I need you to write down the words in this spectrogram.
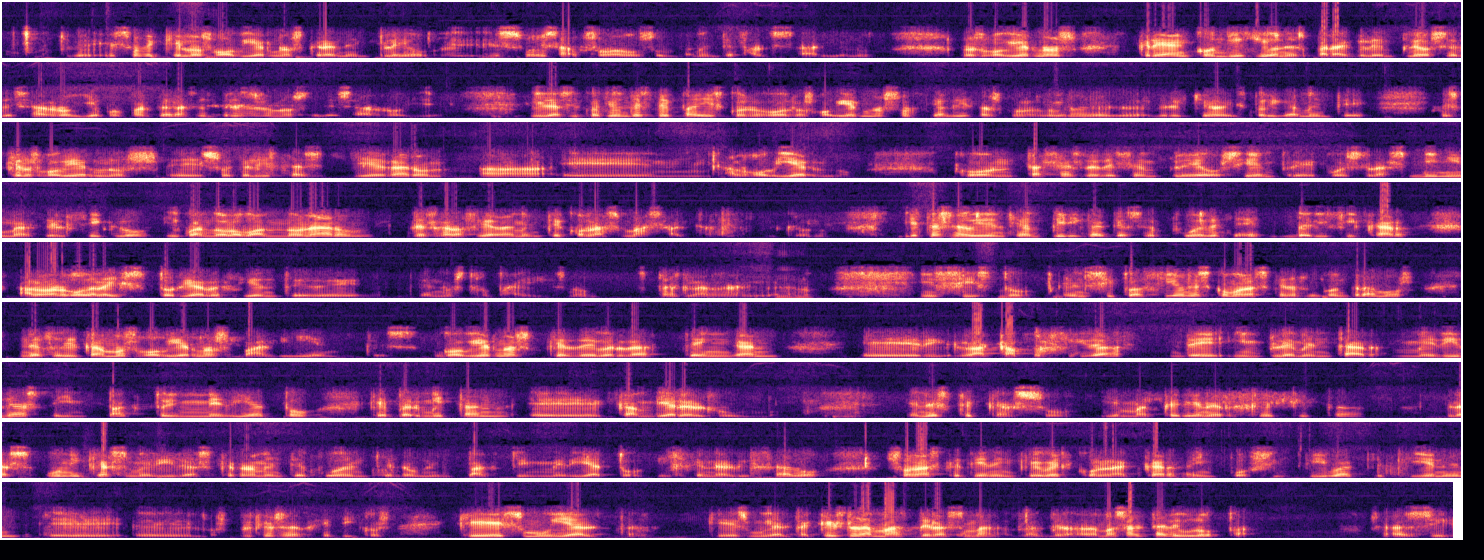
eso de que los gobiernos crean empleo, eso es absolutamente falsario. ¿no? Los gobiernos crean condiciones para que el empleo se desarrolle por parte de las empresas o no se desarrolle. Y la situación de este país con los gobiernos socialistas, con los gobiernos de, la izquierda históricamente, es que los gobiernos eh, socialistas llegaron a, eh, al gobierno con tasas de desempleo siempre pues las mínimas del ciclo y cuando lo abandonaron, desgraciadamente, con las más altas del ciclo. Y esta es una evidencia empírica que se puede verificar a lo largo de la historia reciente de, nuestro país. ¿no? Esta es la realidad. Insisto, en situaciones como las que nos encontramos necesitamos gobiernos valientes, gobiernos que de verdad tengan eh, la capacidad de implementar medidas de impacto inmediato que permitan eh, cambiar el rumbo. En este caso, y en materia energética, las únicas medidas que realmente pueden tener un impacto inmediato y generalizado son las que tienen que ver con la carga impositiva que tienen eh, eh, los precios energéticos, que es muy alta, que es muy alta, que es la más de las más, la más alta de Europa.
